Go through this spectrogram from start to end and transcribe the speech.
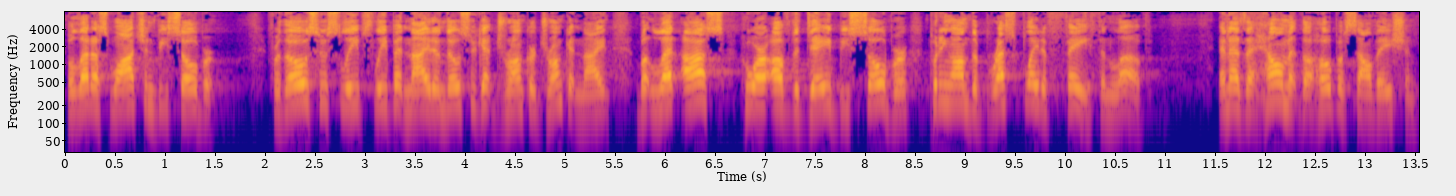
but let us watch and be sober. For those who sleep, sleep at night, and those who get drunk are drunk at night. But let us who are of the day be sober, putting on the breastplate of faith and love, and as a helmet, the hope of salvation.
